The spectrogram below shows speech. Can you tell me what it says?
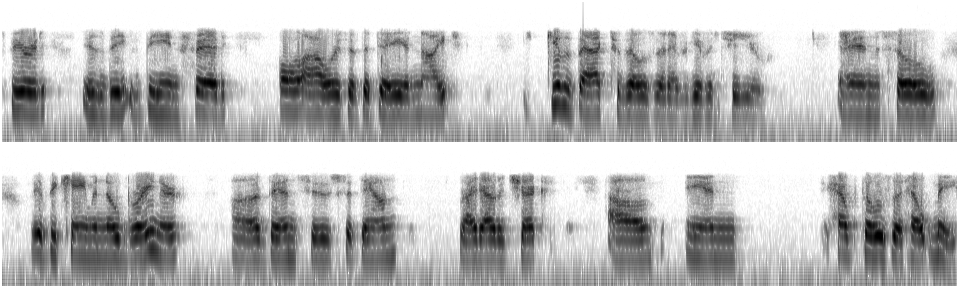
spirit is be, being fed all hours of the day and night. Give back to those that have given to you. And so it became a no brainer uh, then to sit down, write out a check, uh, and help those that help me.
